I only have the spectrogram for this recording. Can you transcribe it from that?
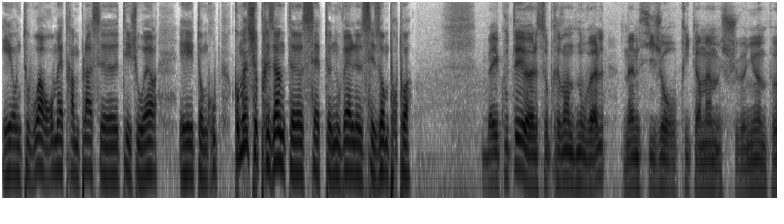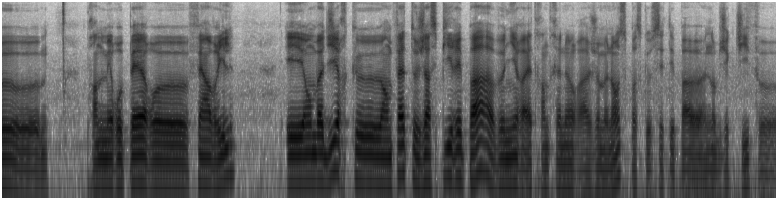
et on te voit remettre en place euh, tes joueurs et ton groupe. Comment se présente euh, cette nouvelle saison pour toi? Ben écoutez, elle se présente nouvelle. Même si j'ai repris quand même, je suis venu un peu euh, prendre mes repères euh, fin avril. Et on va dire que en fait, j'aspirais pas à venir être entraîneur à Gemenos parce que c'était pas un objectif euh,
